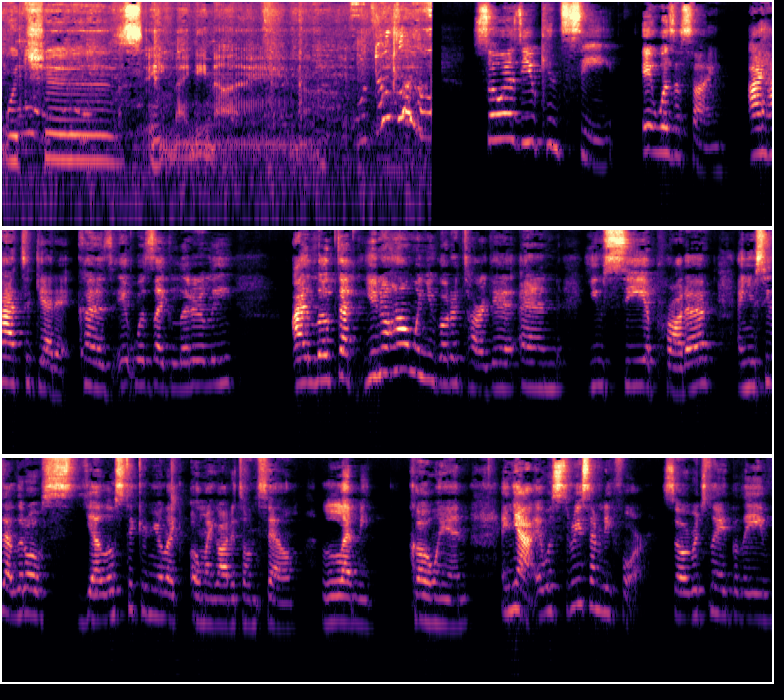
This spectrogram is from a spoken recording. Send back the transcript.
which is $8.99. So as you can see, it was a sign. I had to get it because it was like literally I looked at, you know how when you go to Target and you see a product and you see that little yellow sticker and you're like, oh my God, it's on sale. Let me go in. And yeah, it was 374 So originally, I believe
